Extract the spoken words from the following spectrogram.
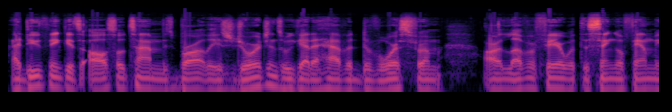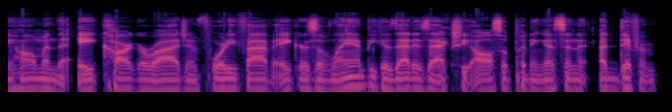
I do think it's also time, as broadly as Georgians, we got to have a divorce from our love affair with the single family home and the eight car garage and 45 acres of land because that is actually also putting us in a different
